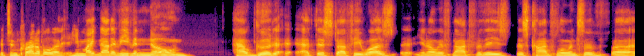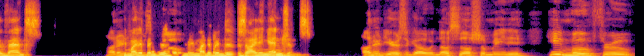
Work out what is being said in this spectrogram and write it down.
It's incredible. And he might not have even known how good at this stuff he was, uh, you know, if not for these this confluence of uh, events. He might have been ago- he might have been designing engines. 100 years ago with no social media, he moved through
